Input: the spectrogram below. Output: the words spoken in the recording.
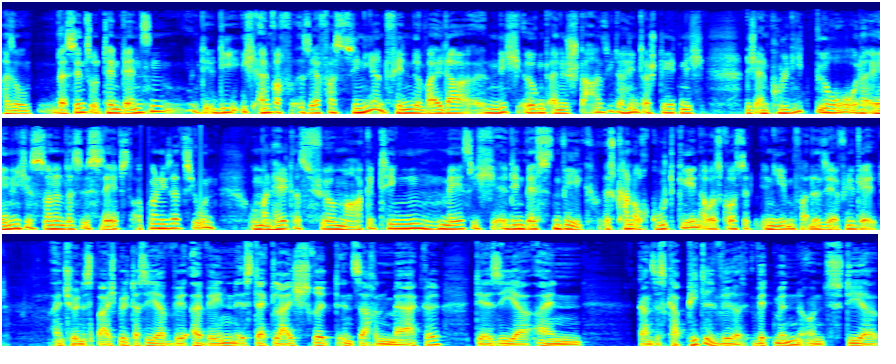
Also das sind so Tendenzen, die, die ich einfach sehr faszinierend finde, weil da nicht irgendeine Stasi dahinter steht, nicht, nicht ein Politbüro oder ähnliches, sondern das ist Selbstorganisation und man hält das für marketingmäßig den besten Weg. Es kann auch gut gehen, aber es kostet in jedem Falle sehr viel Geld. Ein schönes Beispiel, das Sie ja erwähnen, ist der Gleichschritt in Sachen Merkel, der Sie ja ein ganzes Kapitel widmen und die ja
